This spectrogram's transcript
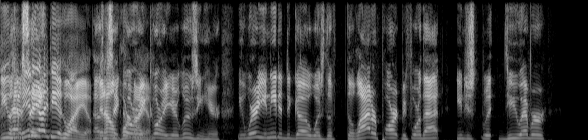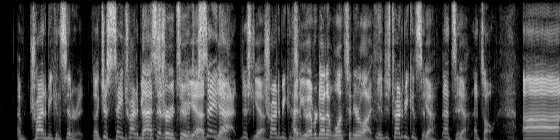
Do you have gonna any say- idea who I am I and how say, important Corey, I am? Corey, you're losing here. Where you needed to go was the the latter part before that. You just do you ever um, try to be considerate? Like just say try to be That's true considerate. too. Yeah, Yeah, Just say yeah, that. Just yeah. try to be considerate. Have you ever done it once in your life? Yeah, just try to be considerate. Yeah, That's it. yeah. That's all. Uh,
